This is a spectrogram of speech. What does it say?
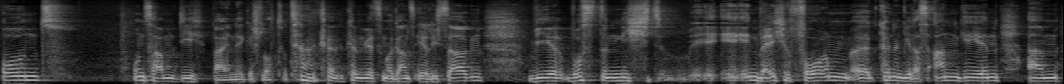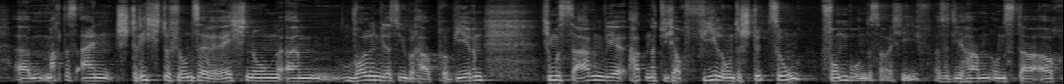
Und uns haben die Beine geschlottert, können wir jetzt mal ganz ehrlich sagen. Wir wussten nicht, in welcher Form äh, können wir das angehen. Ähm, ähm, macht das einen Strich durch unsere Rechnung? Ähm, wollen wir das überhaupt probieren? Ich muss sagen, wir hatten natürlich auch viel Unterstützung vom Bundesarchiv. Also die haben uns da auch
